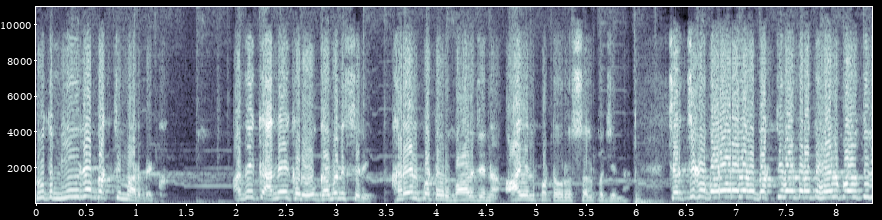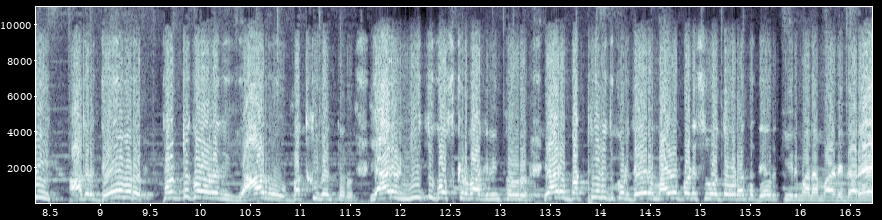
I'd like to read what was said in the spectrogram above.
ಇವತ್ತು ನೀನೇ ಭಕ್ತಿ ಮಾಡ್ಬೇಕು. ಅದಕ್ಕೆ ಅನೇಕರು ಗಮನಿಸಿರಿ, ಕರೆಯಲ್ಪಟ್ಟವರು ಬಹಳ ಜನ, ಆಯಲ್ಪಟ್ಟವರು ಸ್ವಲ್ಪ ಜನ. ಚರ್ಚೆಗೆ ಬರೋರೆಲ್ಲ ಭಕ್ತಿವಂತರು ಅಂತ ಹೇಳ್ಕೊಳ್ತೀವಿ. ಆದ್ರೆ ದೇವರು ಪರ್ಟಿಕ್ಯುಲರ್ ಯಾರು ಭಕ್ತಿವಂತರು, ಯಾರು ನೀತಿಗೋಸ್ಕರವಾಗಿ ನಿಂತವರು, ಯಾರು ಭಕ್ತಿಯನ್ನು ಇದ್ದುಕೊಂಡು ದೇವರು ಮಾಯಪಡಿಸುವಂತವರು ಅಂತ ದೇವರು ತೀರ್ಮಾನ ಮಾಡಿದ್ದಾರೆ.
